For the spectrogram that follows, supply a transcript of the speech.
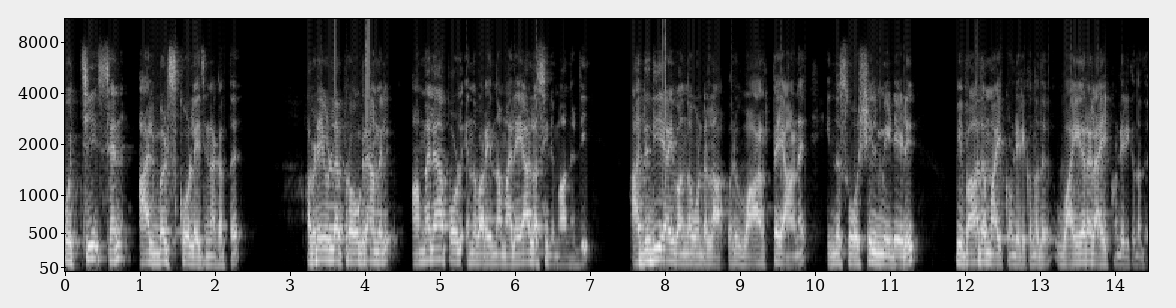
കൊച്ചി സെന്റ് ആൽബർട്ട്സ് കോളേജിനകത്ത് അവിടെയുള്ള പ്രോഗ്രാമിൽ അമല പോൾ എന്ന് പറയുന്ന മലയാള സിനിമാ നടി അതിഥിയായി വന്നുകൊണ്ടുള്ള ഒരു വാർത്തയാണ് ഇന്ന് സോഷ്യൽ മീഡിയയിൽ വിവാദമായിക്കൊണ്ടിരിക്കുന്നത് വൈറലായിക്കൊണ്ടിരിക്കുന്നത്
